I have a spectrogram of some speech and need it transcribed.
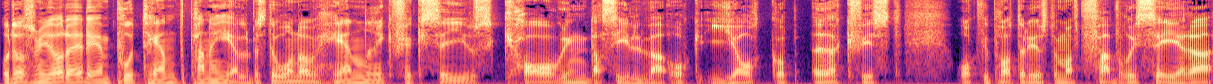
Och de som gör det, det är en potent panel bestående av Henrik Fexeus, Karin da Silva och Jakob Ökvist. Och vi pratade just om att favorisera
